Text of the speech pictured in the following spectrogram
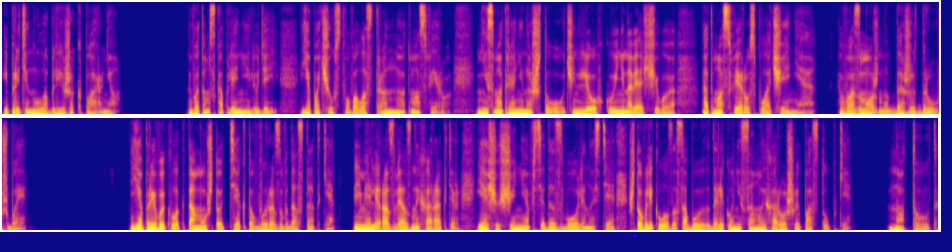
и притянула ближе к парню. В этом скоплении людей я почувствовала странную атмосферу. Несмотря ни на что, очень легкую и ненавязчивую атмосферу сплочения. Возможно, даже дружбы. Я привыкла к тому, что те, кто вырос в достатке, имели развязный характер и ощущение вседозволенности, что влекло за собою далеко не самые хорошие поступки. Но тут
